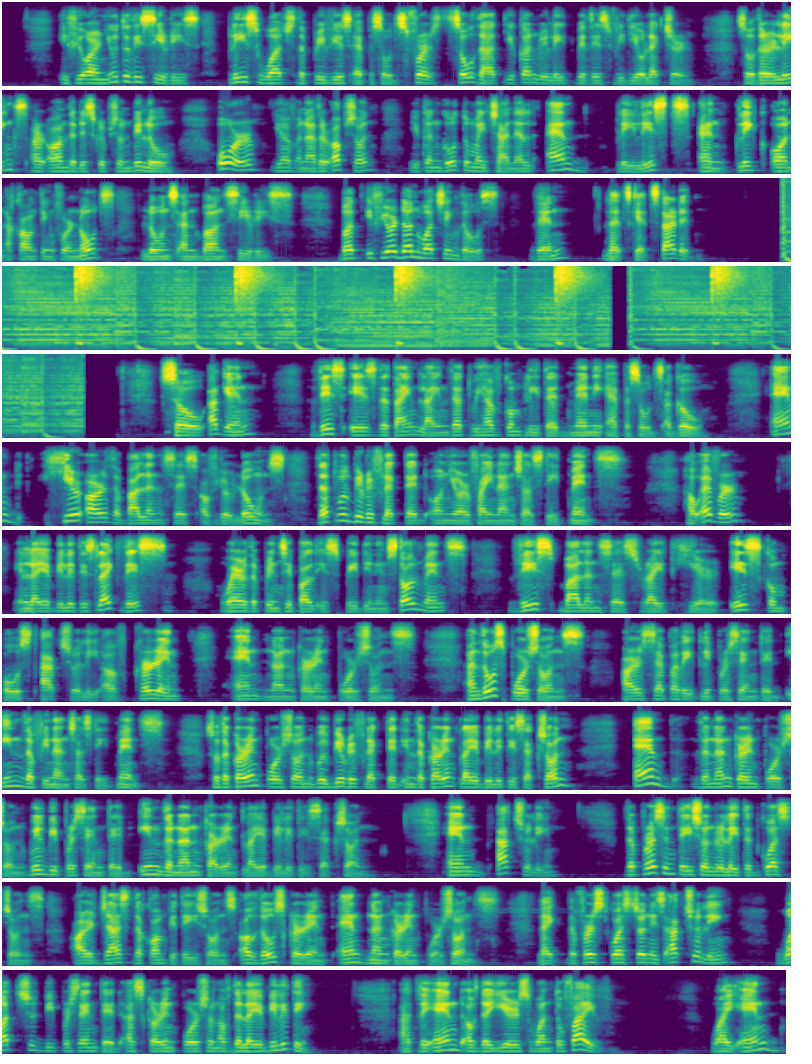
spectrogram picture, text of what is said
if you are new to this series, please watch the previous episodes first so that you can relate with this video lecture. So their links are on the description below or you have another option, you can go to my channel and playlists and click on accounting for notes, loans and bonds series. But if you're done watching those, then let's get started. So again, this is the timeline that we have completed many episodes ago. And here are the balances of your loans that will be reflected on your financial statements. However, in liabilities like this, where the principal is paid in installments, these balances right here is composed actually of current and non-current portions. And those portions are separately presented in the financial statements. So the current portion will be reflected in the current liability section and the non-current portion will be presented in the non-current liability section. And actually, the presentation-related questions are just the computations of those current and non-current portions. Like the first question is actually, what should be presented as current portion of the liability? At the end of the years 1 to 5. Why end?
